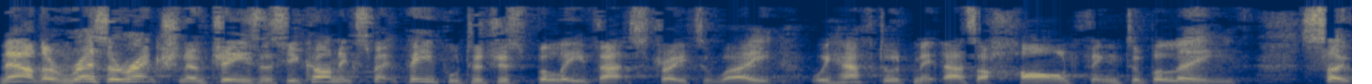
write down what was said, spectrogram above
Now, the resurrection of Jesus, you can't expect people to just believe that straight away. We have to admit that's a hard thing to believe. So,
